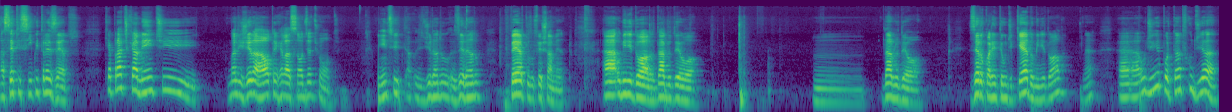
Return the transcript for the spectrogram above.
a 105,300, que é praticamente uma ligeira alta em relação ao dia de ontem índice girando, zerando perto do fechamento. Ah, o mini dólar, WDO. Hum, WDO. 0,41 de queda o mini dólar. Né? Ah, ah, o dia, portanto, foi um dia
